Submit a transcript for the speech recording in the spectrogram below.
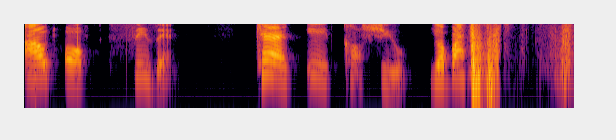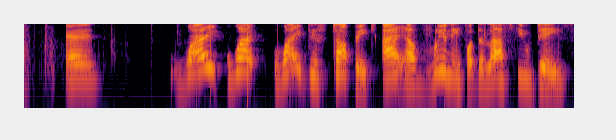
out of season, can it cost you your birthright? And why why why this topic i have really for the last few days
